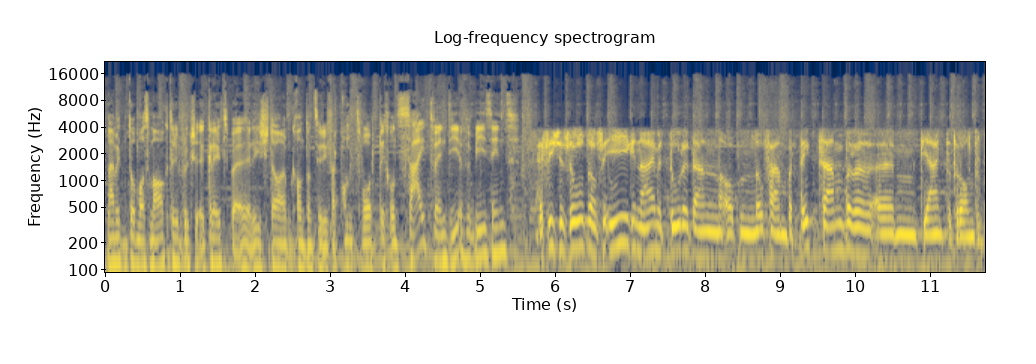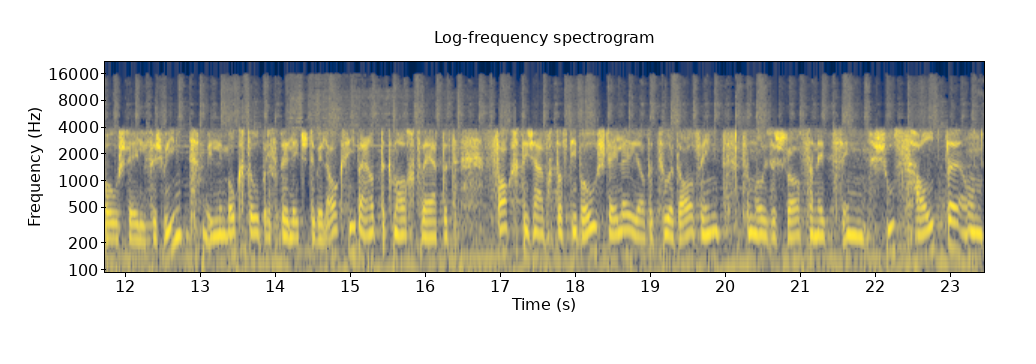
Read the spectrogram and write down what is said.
Wir haben mit Thomas Mark darüber geredet. Er ist da im Kanton Zürich verantwortlich und sagt, wenn die vorbei sind, Es ist ja so, dass irgendwann durch dann ab November, Dezember ähm, die ein oder andere Baustelle verschwindet, weil im Oktober so die letzten Belagseinbauten gemacht werden. Fakt ist einfach, dass die Baustellen ja dazu da sind, um unser Strassennetz in Schuss halten. Und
